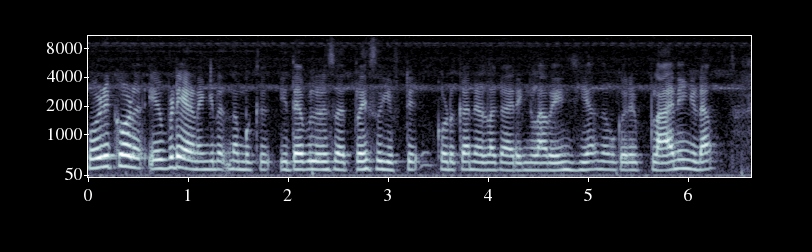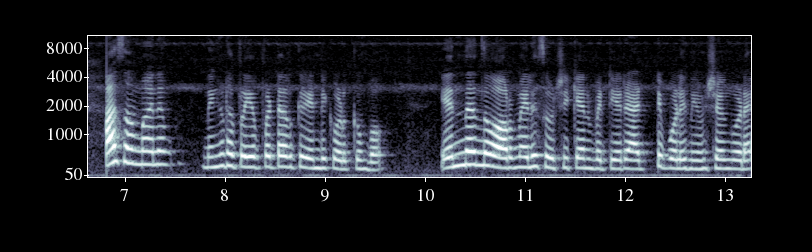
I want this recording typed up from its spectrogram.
കോഴിക്കോട് എവിടെയാണെങ്കിലും നമുക്ക് ഇതേപോലെ ഒരു സർപ്രൈസ് ഗിഫ്റ്റ് കൊടുക്കാനുള്ള കാര്യങ്ങൾ അറേഞ്ച് ചെയ്യാം. നമുക്കൊരു പ്ലാനിങ് ഇടാം. ആ സമ്മാനം നിങ്ങളുടെ പ്രിയപ്പെട്ടവർക്ക് വേണ്ടി കൊടുക്കുമ്പോൾ എന്നെന്നും ഓർമ്മയിൽ സൂക്ഷിക്കാൻ പറ്റിയ ഒരു അടിപൊളി നിമിഷം കൂടെ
